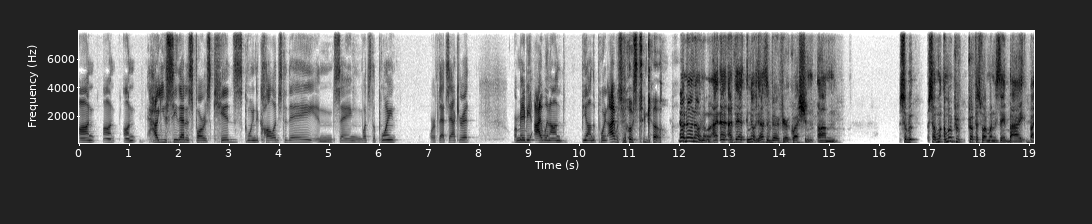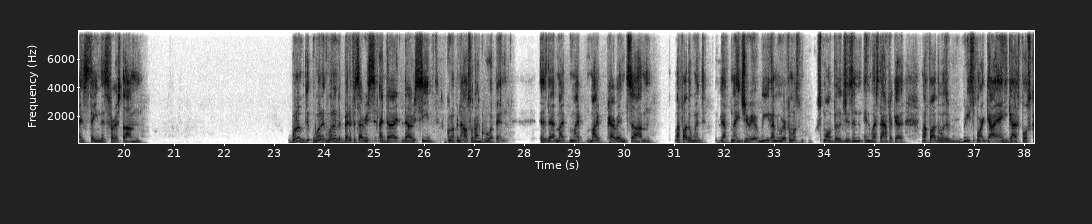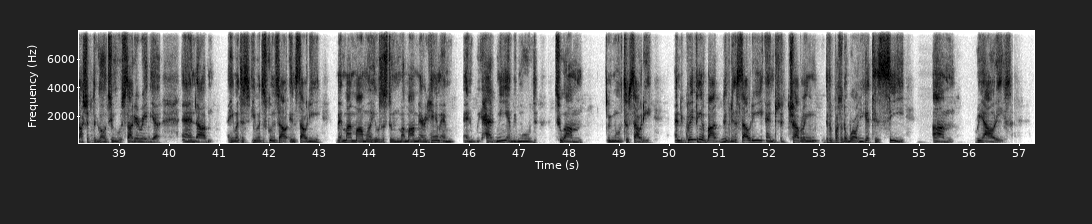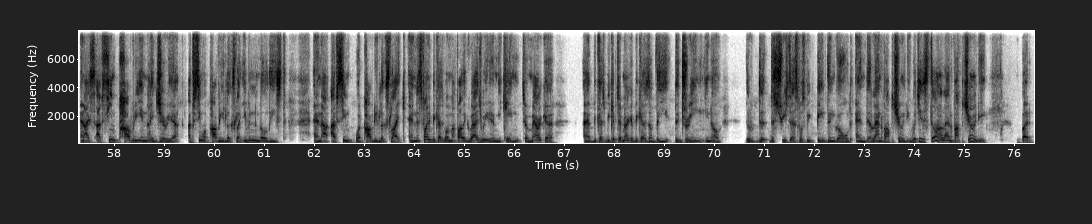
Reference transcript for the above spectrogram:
on on on how you see that as far as kids going to college today and saying what's the point, or if that's accurate, or maybe I went on beyond the point I was supposed to go. No, no, no, no. I, I, I no, that's a very fair question. Um, so, so I'm, I'm going to preface what I'm going to say by by saying this first. Um, one of the, one, one of the benefits I, that I that I received growing up in the household I grew up in is that my my my parents um, my father went left Nigeria. We, I mean, we're from small villages in, in West Africa. My father was a really smart guy, and he got a full scholarship to go to Saudi Arabia, and um, he went to he went to school in Saudi, in Saudi. Met my mom when he was a student. My mom married him, and and we had me, and we moved to um we moved to Saudi. And the great thing about living in Saudi and traveling different parts of the world, you get to see um, realities. And I, have seen poverty in Nigeria. I've seen what poverty looks like, even in the Middle East. And I, I've seen what poverty looks like. And it's funny because when my father graduated and we came to America, uh, because we came to America because of the the dream, you know, the, the, the streets that are supposed to be paved in gold and the land of opportunity, which is still a land of opportunity. But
